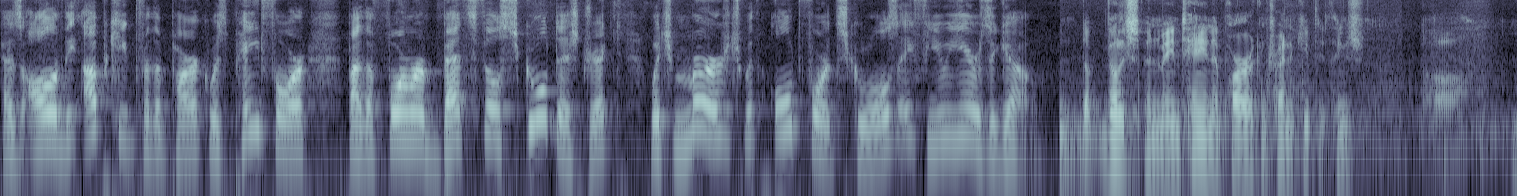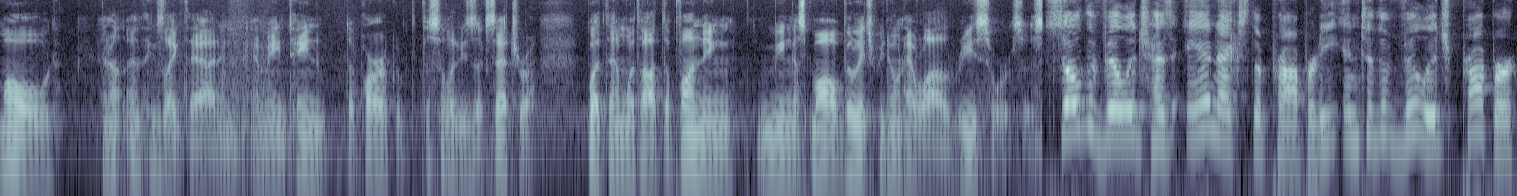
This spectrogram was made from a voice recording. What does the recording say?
as all of the upkeep for the park was paid for by the former Bettsville School District, which merged with Old Fort Schools a few years ago. The village has been maintaining the park and trying to keep things uh, mowed and, and things like that, and, and maintain the park facilities, etc. But then without the funding, being a small village, we don't have a lot of resources. So the village has annexed the property into the village proper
